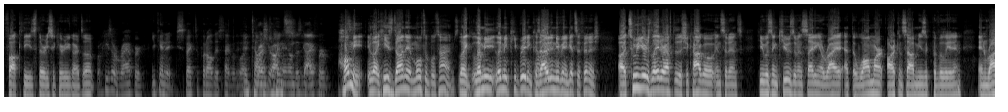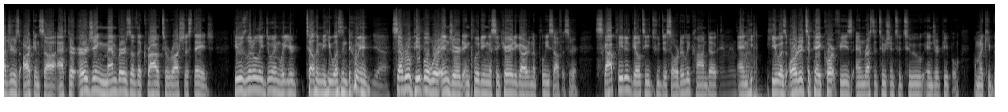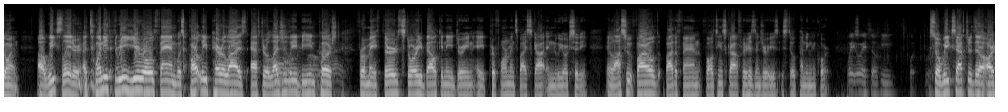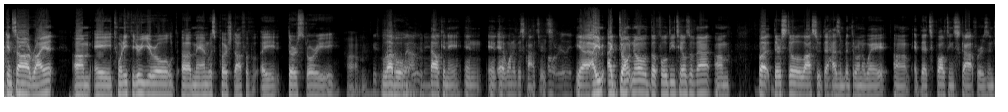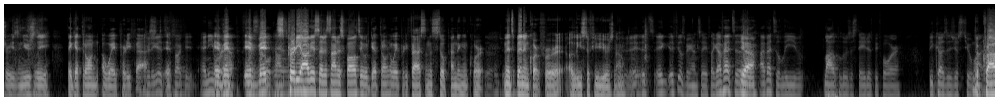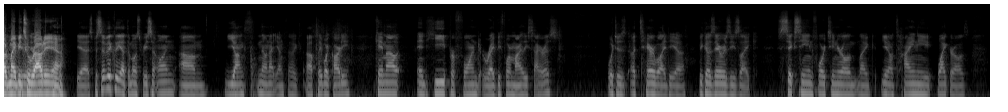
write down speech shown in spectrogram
fuck these thirty security guards up. Bro, he's a rapper. You can't expect to put all this type of like, pressure on, Intelligence. on this guy for. homie like he's done it multiple times like let me let me keep reading because i didn't even get to finish uh, two years later after the chicago incident he was accused of inciting a riot at the walmart arkansas music pavilion in rogers arkansas after urging members of the crowd to rush the stage he was literally doing what you're telling me he wasn't doing Yeah. Several people were injured, including a security guard and a police officer. Scott pleaded guilty to disorderly conduct, and he, he was ordered to pay court fees and restitution to two injured people. I'm going to keep going. Uh, weeks later, a 23 year old fan was partly paralyzed after allegedly being pushed from a third story balcony during a performance by Scott in New York City. A lawsuit filed by the fan faulting Scott for his injuries is still pending in court. Wait, wait, wait. So he. What, So weeks after the Arkansas riot, um, a 23-year-old uh, man was pushed off of a third-story um, He was pushed level balcony. balcony in, in at one of his concerts. oh, really? Yeah, I I don't know the full details of that. Um, but there's still a lawsuit that hasn't been thrown away. Um, that's faulting Scott for his injuries, and usually they get thrown away pretty fast. Dude, if any if it if it's pretty obvious that it's not his fault, it would get thrown away pretty fast, and it's still pending in court. Yeah. And it's been in court for at least a few years now. Dude, it, it's it, it feels very unsafe. Like I've had to Yeah. I've had to leave Lollapalooza stages before because it's just too The wild. crowd might be Dude, too rowdy. Yeah. Yeah, specifically at the most recent one, um, Young Th- no not Young Thug, uh, Playboi Carti came out and he performed right before Miley Cyrus, which is a terrible idea because there was these like 16, 14 year old like you know tiny white girls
